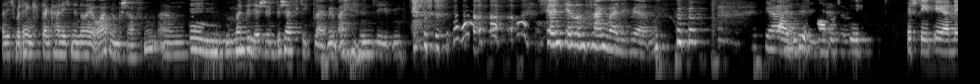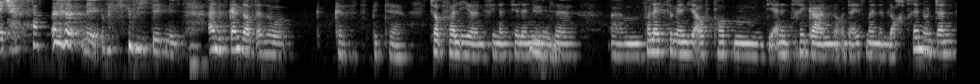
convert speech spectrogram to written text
weil ich mir denke, dann kann ich eine neue Ordnung schaffen. Ähm, mhm. Man will ja schön beschäftigt bleiben im eigenen Leben. Könnte ja sonst langweilig werden. ja, ja natürlich. Also, besteht eher nicht. nee, besteht nicht. Und das ganz oft, also bitte, Job verlieren, finanzielle mhm. Nöte, mhm. Ähm, Verletzungen, die aufpoppen, die einen triggern und da ist man in einem Loch drin und dann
